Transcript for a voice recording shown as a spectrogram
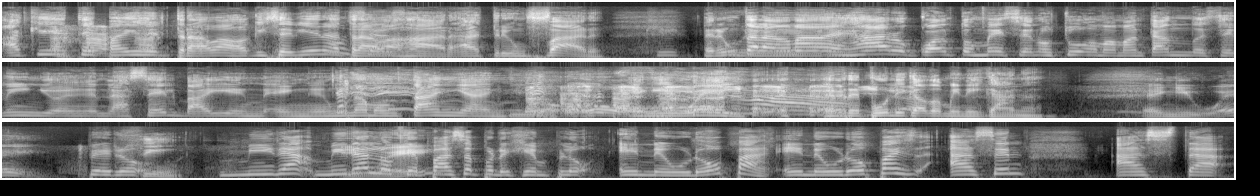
aquí este país del trabajo, aquí se viene a trabajar, a triunfar. Pregunta a la mamá de Harold cuántos meses no estuvo amamantando ese niño en, en la selva ahí en, en- en una montaña en, en Higüey, en República Dominicana. En Higüey. Pero Sí. mira, mira ¿Y lo que pasa, por ejemplo, en Europa. En Europa es- hacen hasta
